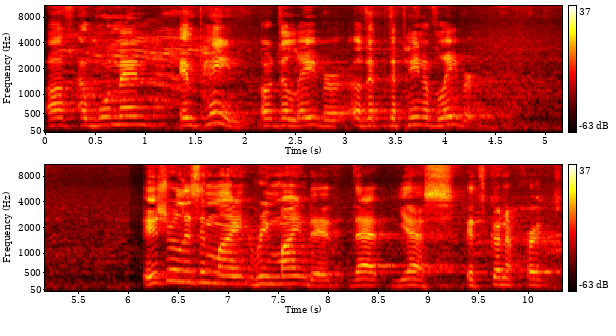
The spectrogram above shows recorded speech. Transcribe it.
of a woman in pain, or the labor, or the, the pain of labor. Israel is mind, reminded that yes, it's gonna hurt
